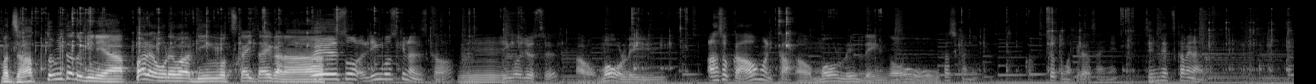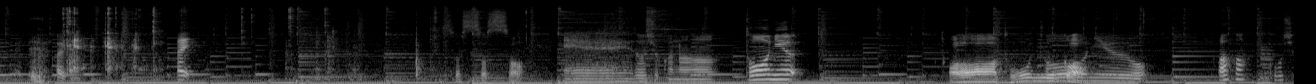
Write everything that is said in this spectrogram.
まあざっと見た時にやっぱり俺はリンゴ使いたいかな、えー、そうリンゴ好きなんですか？うリンんゴジュース？青森。あそっか青森か。青森リンゴ。確かに。そっか。ちょっと待ってくださいね。全然つかめない。のはい。はい。そうそうそう。えー、どうしようかな。豆乳ああ豆乳豆か乳を。ああこうし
